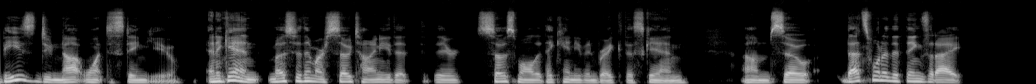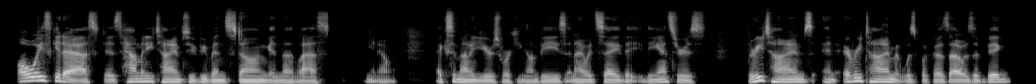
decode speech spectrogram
bees do not want to sting you. And again, most of them are so tiny that they're so small that they can't even break the skin. Um, so that's one of the things that I always get asked is how many times have you been stung in the last, you know, X amount of years working on bees? And I would say the, the answer is three times. And every time it was because I was a big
